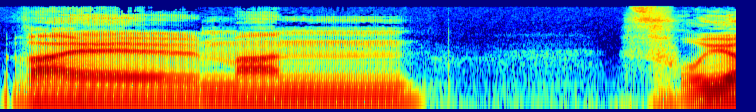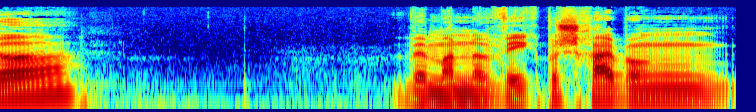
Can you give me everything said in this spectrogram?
Weil man früher, wenn man eine Wegbeschreibung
